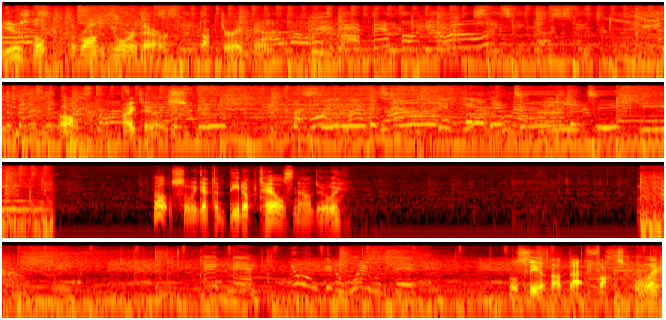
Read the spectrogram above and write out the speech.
You used the, the wrong you're there, Dr. Eggman. Give up, Amy. Oh, hi, Tails. Boy, am I glad to see you. Oh, so we get to beat up Tails now, do we? Eggman, you won't get away with this. We'll see about that, Fox Boy.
